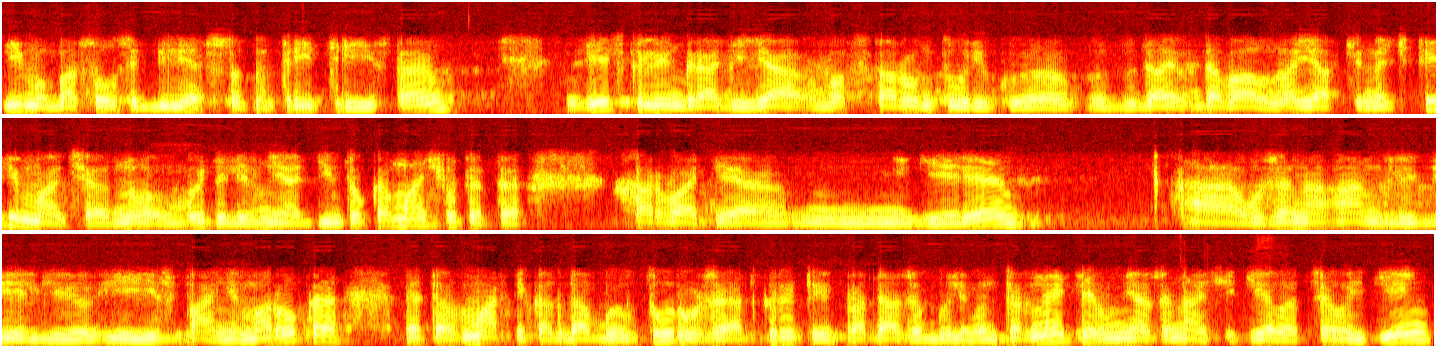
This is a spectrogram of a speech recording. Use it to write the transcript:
им обошелся билет что-то 3300. Здесь, в Калининграде, я во втором туре да- давал заявки на четыре матча, но выдали мне один только матч. Вот это Хорватия, м, Нигерия. А уже на Англию, Бельгию и Испанию, Марокко. Это в марте, когда был тур, уже открытые продажи были в интернете. У меня жена сидела целый день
